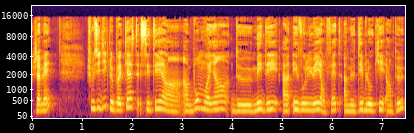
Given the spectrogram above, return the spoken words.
jamais je me suis dit que le podcast, c'était un, bon moyen de m'aider à évoluer, en fait, à me débloquer un peu,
